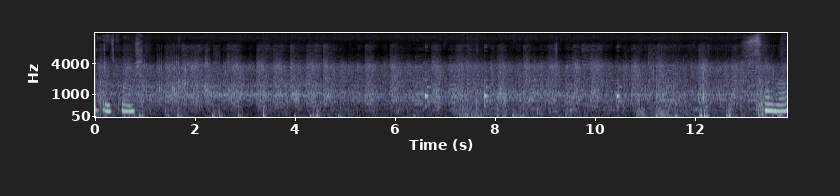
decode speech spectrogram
Küçük ayıcık varmış. Sonra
